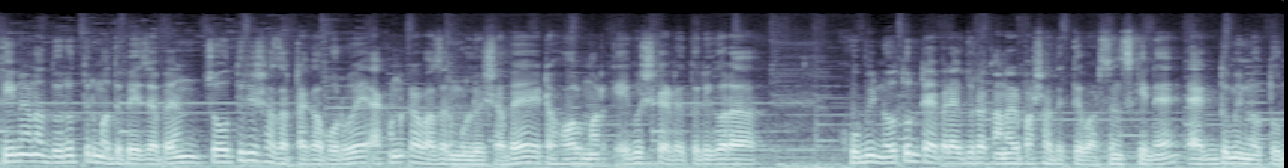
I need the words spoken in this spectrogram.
তিন আনা দূরত্বের মধ্যে পেয়ে যাবেন চৌত্রিশ হাজার টাকা পড়বে এখনকার বাজার মূল্য হিসাবে। এটা হলমার্ক একুশ ক্যারেটে তৈরি করা খুবই নতুন টাইপের একজোড়া কানের পাশা দেখতে পাচ্ছেন স্কিনে একদমই নতুন।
